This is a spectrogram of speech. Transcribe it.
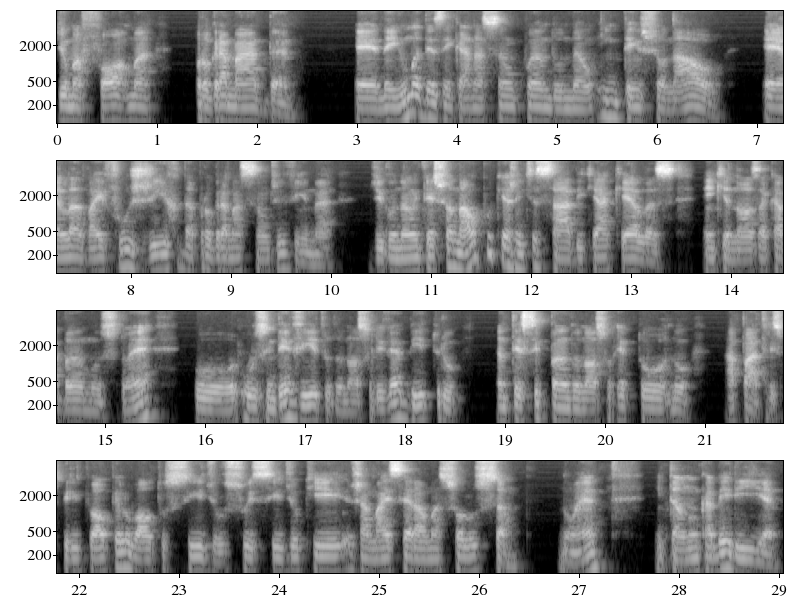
de uma forma programada. É, nenhuma desencarnação, quando não intencional, ela vai fugir da programação divina. Digo não intencional porque a gente sabe que aquelas em que nós acabamos, não é, o uso indevido do nosso livre-arbítrio, antecipando o nosso retorno a pátria espiritual pelo autocídio, o suicídio que jamais será uma solução, não é? Então não caberia.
